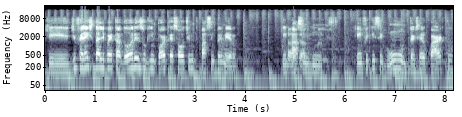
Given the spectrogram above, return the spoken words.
Que, diferente da Libertadores, o que importa é só o time que passa em primeiro. Quem passa em. Quem fica em segundo, terceiro, quarto,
